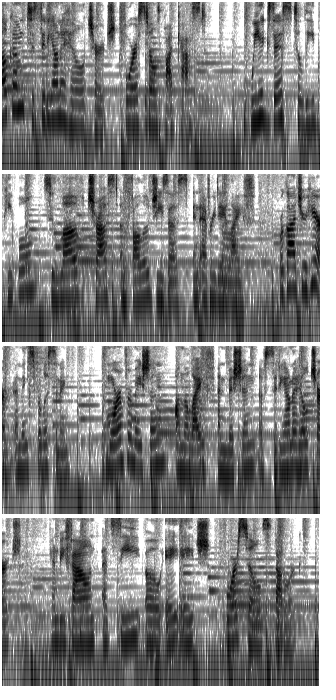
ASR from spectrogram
Welcome to City on a Hill Church Forest Hills podcast. We exist to lead people to love, trust, and follow Jesus in everyday life. We're glad you're here and thanks for listening. More information on the life and mission of City on a Hill Church can be found at coahforesthills.org.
